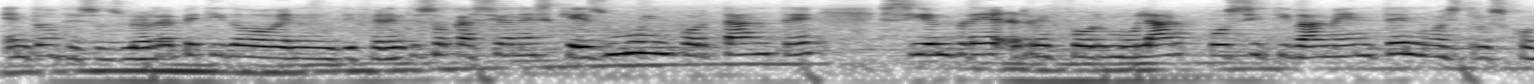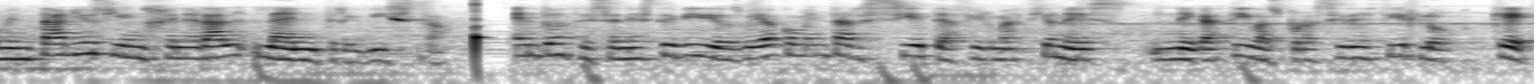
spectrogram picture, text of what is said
Entonces os lo he repetido en diferentes ocasiones que es muy importante siempre reformular positivamente nuestros comentarios y en general la entrevista. Entonces en este vídeo os voy a comentar siete afirmaciones negativas, por así decirlo, que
